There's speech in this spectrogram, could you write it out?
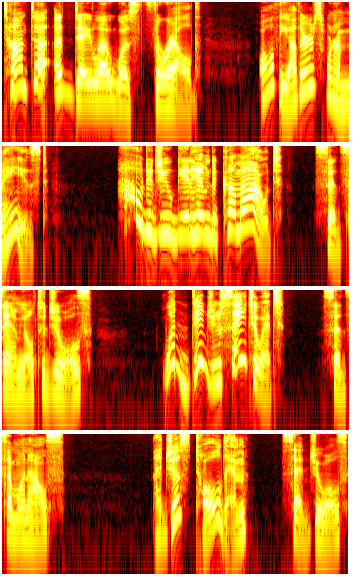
Tanta Adela was thrilled. All the others were amazed. How did you get him to come out? said Samuel to Jules. What did you say to it? said someone else. I just told him, said Jules,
